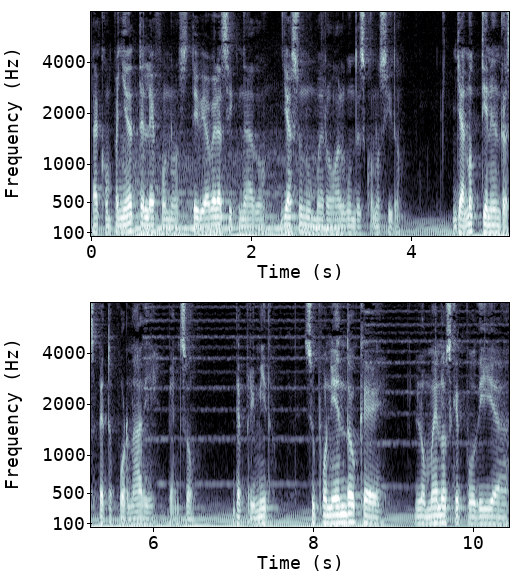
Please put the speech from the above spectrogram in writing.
La compañía de teléfonos debía haber asignado ya su número a algún desconocido. Ya no tienen respeto por nadie, pensó, deprimido, suponiendo que lo menos que podía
